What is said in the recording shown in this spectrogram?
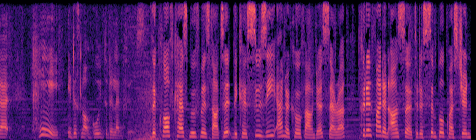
that hey, it does not go into the landfills. The cloth Kloth Cares movement started because Susie and her co founder, Sarah, couldn't find an answer to the simple question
